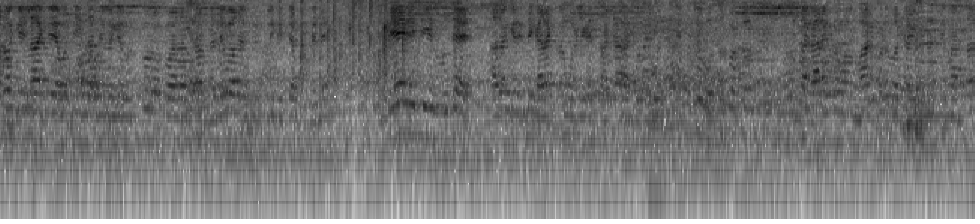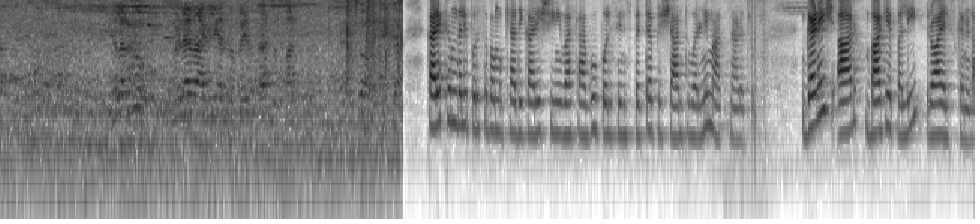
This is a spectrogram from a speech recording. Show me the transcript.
ಆರೋಗ್ಯ ಇಲಾಖೆಯ ವತಿಯಿಂದ ನಿಮಗೆ ಉತ್ಪೂರ್ವಕವಾದಂತಹ ಧನ್ಯವಾದ ತಿಳಿಸಲಿಕ್ಕೆ ಇಷ್ಟಪಡ್ತೇನೆ ಇದೇ ರೀತಿ ಮುಂದೆ ಆರೋಗ್ಯ ರೀತಿ ಕಾರ್ಯಕ್ರಮಗಳಿಗೆ ಸಹಕಾರ ಕೊಟ್ಟು ಹೆಚ್ಚು ಒತ್ತು ಕೊಟ್ಟು ಇಂಥ ಕಾರ್ಯಕ್ರಮವನ್ನು ಮಾಡಿಕೊಡುವಂತ ವಿನಂತಿ ಮಾಡ್ತಾ ಎಲ್ಲರಿಗೂ ಒಳ್ಳೆಯದಾಗಲಿ ಅಂತ ಬಯಸ್ತಾ ಮಾಡ್ತೀನಿ ಕಾರ್ಯಕ್ರಮದಲ್ಲಿ ಪುರಸಭಾ ಮುಖ್ಯಾಧಿಕಾರಿ ಶ್ರೀನಿವಾಸ್ ಹಾಗೂ ಪೊಲೀಸ್ ಇನ್ಸ್ಪೆಕ್ಟರ್ ಪ್ರಶಾಂತ್ ವರ್ಣಿ ಮಾತನಾಡಿದರು. ಗಣೇಶ್ ಆರ್. ಬಾಗೇಪಲ್ಲಿ, ರಾಯಲ್ಸ್ ಕನ್ನಡ.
